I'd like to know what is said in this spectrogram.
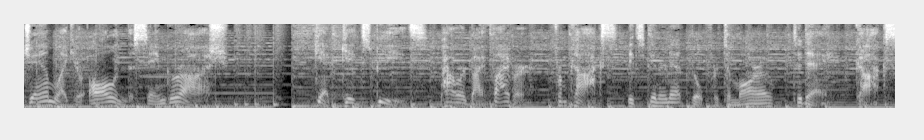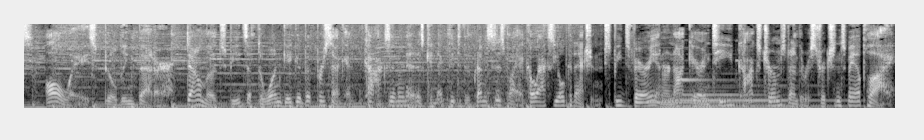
jam like you're all in the same garage. Get gig speeds powered by fiber from Cox. It's internet built for tomorrow, today. Cox, always building better. Download speeds up to 1 gigabit per second. Cox Internet is connected to the premises via coaxial connection. Speeds vary and are not guaranteed. Cox terms and other restrictions may apply.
